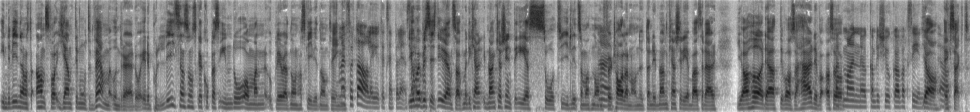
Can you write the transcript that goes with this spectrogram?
individerna måste ha ansvar gentemot vem, undrar jag då? Är det polisen som ska kopplas in då om man upplever att någon har skrivit någonting? Men förtal är ju till exempel en sak. Jo, men precis, det är ju en sak, men det kan, ibland kanske inte är så tydligt som att någon Nej. förtalar någon, utan ibland kanske det är bara sådär, jag hörde att det var så här det var. Alltså, Att man eh, kan bli sjuk av vaccin. ja, exakt.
